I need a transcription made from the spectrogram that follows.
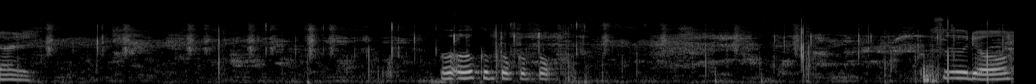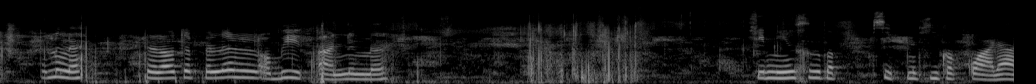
ได้เลยอเออเกือบตกเกือบตก คือเดี๋ยวแป๊บนึงนะเดี๋ยวเราจะไปเล่นออบบี้อีกอ่านหนึ่งนะคลิปนี้คือแบบสิบนาทีกว่าๆได้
